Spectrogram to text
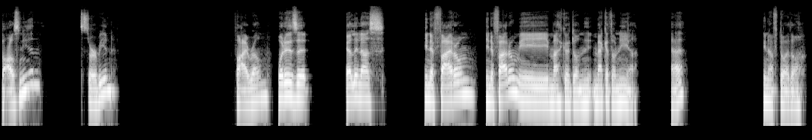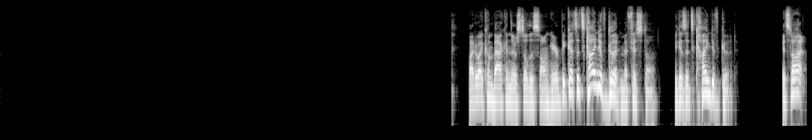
Bosnian? Serbian? Firom? What is it? Elinas Hinafirom? Hinafirom i Macedonia. Eh? Enough todo. Why do I come back and there's still this song here? Because it's kind of good, Mephisto. Because it's kind of good. It's not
